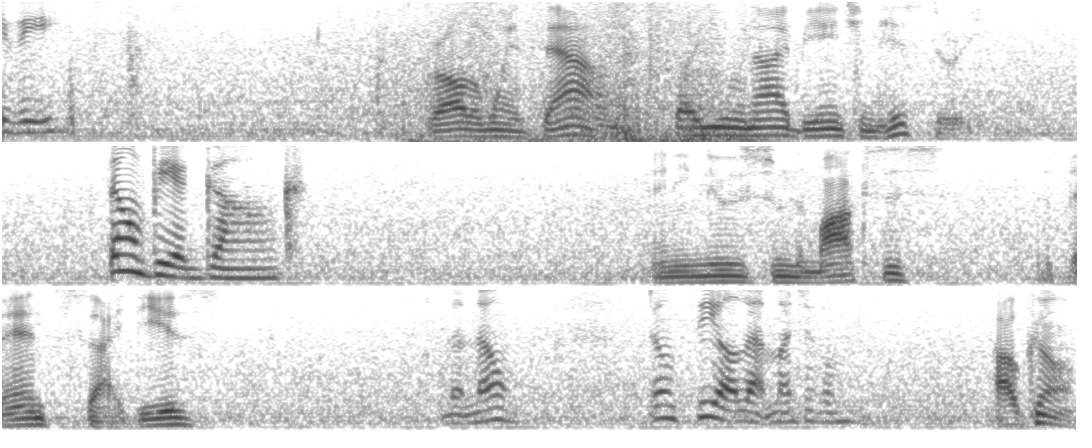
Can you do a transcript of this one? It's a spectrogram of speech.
V. For all that went down, I thought you and I'd be ancient history. Don't be a gonk. Any news from the Moxes? Events, ideas? No, no. Don't see all that much of them. How come?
